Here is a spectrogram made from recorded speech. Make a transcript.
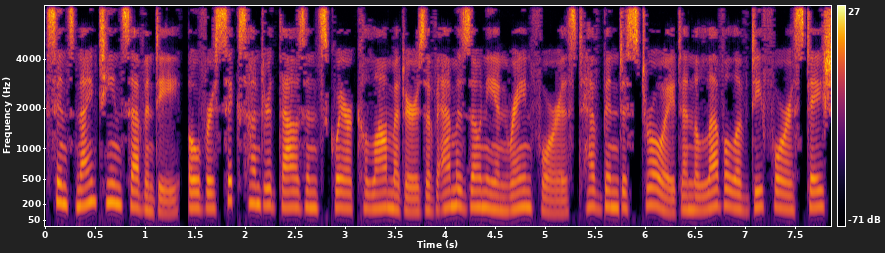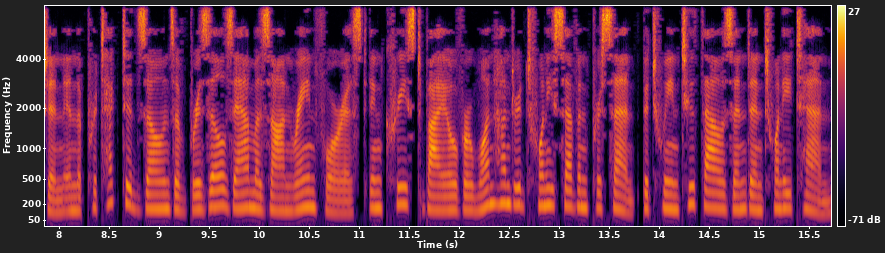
Since 1970, over 600,000 square kilometers of Amazonian rainforest have been destroyed and the level of deforestation in the protected zones of Brazil's Amazon rainforest increased by over 127% between 2000 and 2010.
